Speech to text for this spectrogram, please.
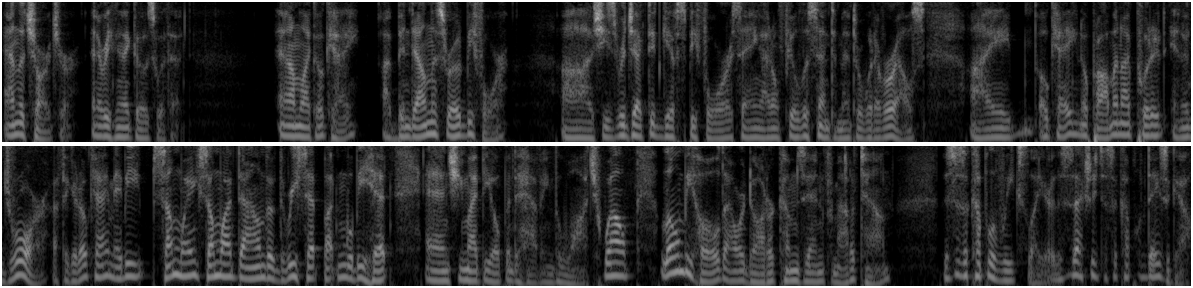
and the charger and everything that goes with it. And I'm like, okay, I've been down this road before. Uh, she's rejected gifts before, saying I don't feel the sentiment or whatever else. I okay, no problem, and I put it in a drawer. I figured, okay, maybe some way, somewhat down, the, the reset button will be hit, and she might be open to having the watch. Well, lo and behold, our daughter comes in from out of town. This is a couple of weeks later. This is actually just a couple of days ago,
